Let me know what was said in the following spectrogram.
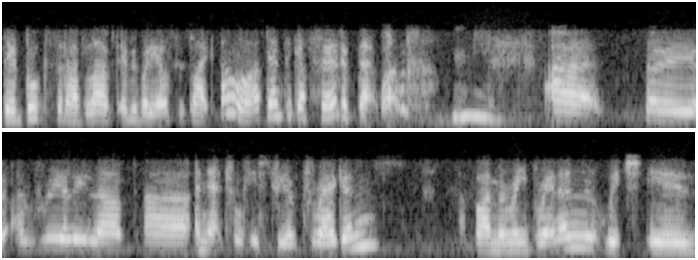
they're books that I've loved. Everybody else is like, oh, I don't think I've heard of that one. Mm. Uh, so I really loved uh, A Natural History of Dragons by Marie Brennan, which is,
